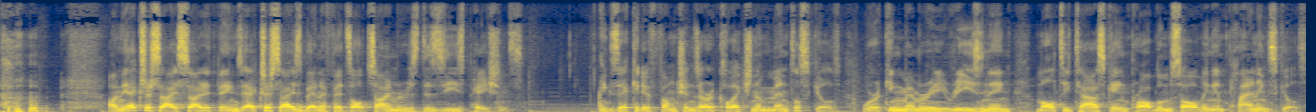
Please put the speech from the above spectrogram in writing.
On the exercise side of things, exercise benefits Alzheimer's disease patients. Executive functions are a collection of mental skills, working memory, reasoning, multitasking, problem solving, and planning skills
